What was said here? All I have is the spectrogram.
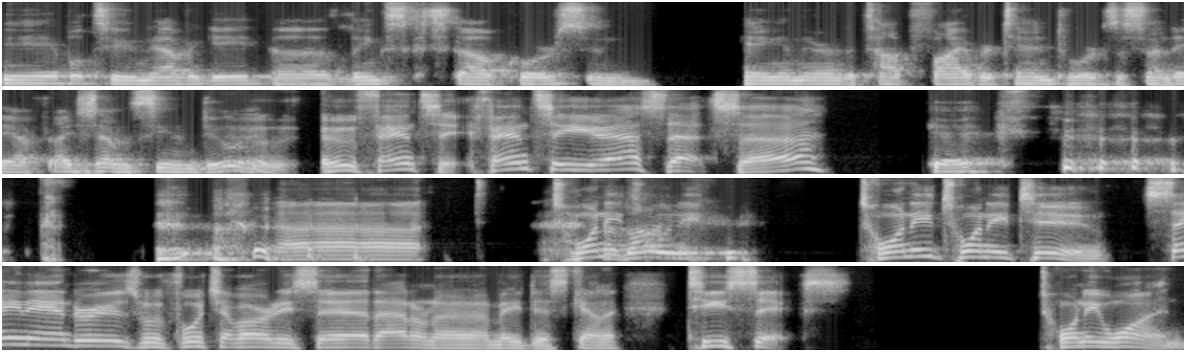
being able to navigate a links style course and hang in there in the top five or ten towards the Sunday after? I just haven't seen him do it. Ooh, ooh, fancy, fancy! You asked that, sir. Okay. Uh, 2020, 2022, St. Andrews, with which I've already said, I don't know, I may discount it. T6, 21,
